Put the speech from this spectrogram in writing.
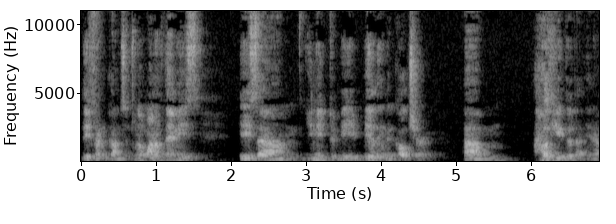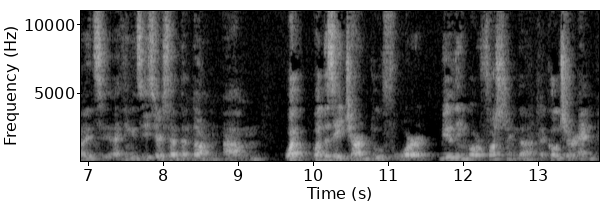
different concepts. No, one of them is is you need to be building the culture. how do you do that? You know, it's I think it's easier said than done. What what does HR do for building or fostering the, the culture? And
